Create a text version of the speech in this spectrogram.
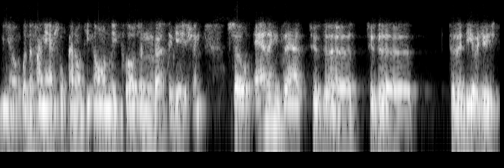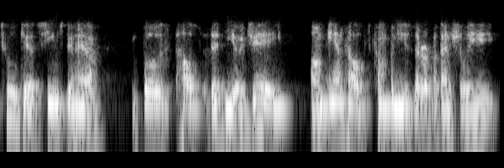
you know, with a financial penalty only, close an investigation. So adding that to the to the to the DOJ's toolkit seems to have both helped the DOJ um, and helped companies that are potentially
